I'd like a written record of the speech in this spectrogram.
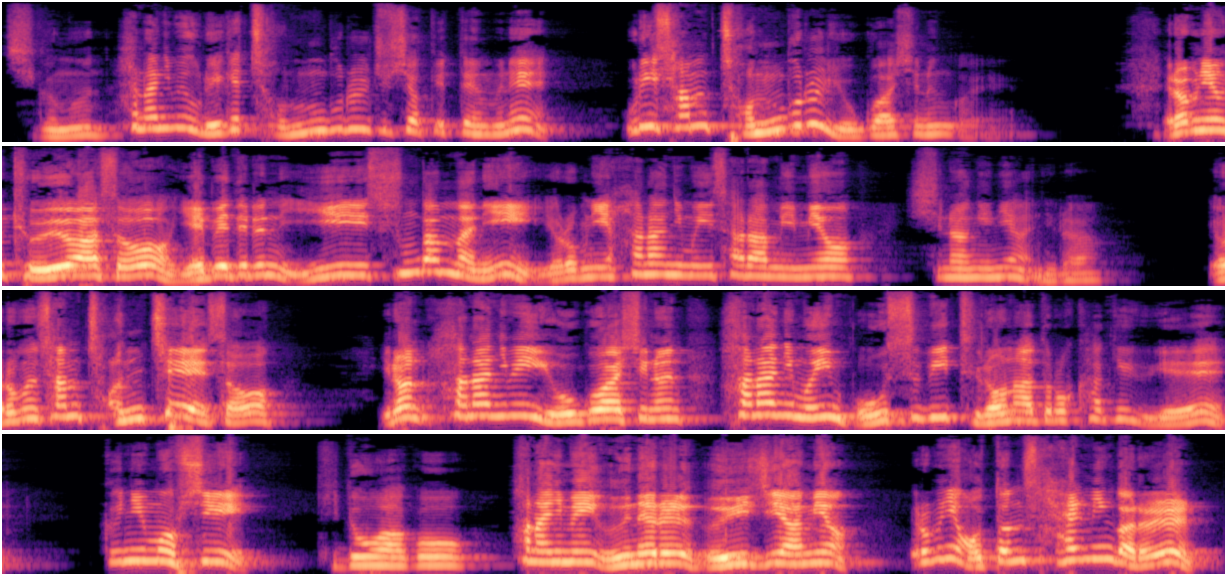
지금은 하나님이 우리에게 전부를 주셨기 때문에 우리 삶 전부를 요구하시는 거예요. 여러분이 교회 와서 예배드리는 이 순간만이 여러분이 하나님의 사람이며 신앙인이 아니라 여러분 삶 전체에서 이런 하나님이 요구하시는 하나님의 모습이 드러나도록 하기 위해 끊임없이 기도하고 하나님의 은혜를 의지하며 여러분이 어떤 삶인가를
